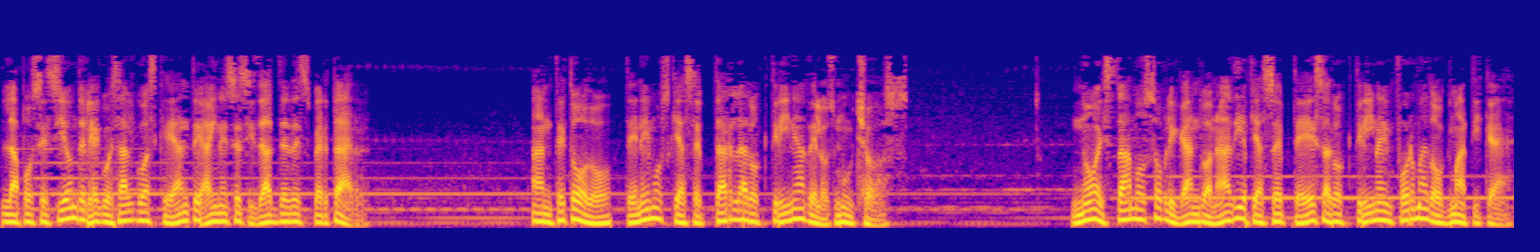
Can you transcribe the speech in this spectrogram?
La posesión del ego es algo asqueante, hay necesidad de despertar. Ante todo, tenemos que aceptar la doctrina de los muchos. No estamos obligando a nadie que acepte esa doctrina en forma dogmática.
